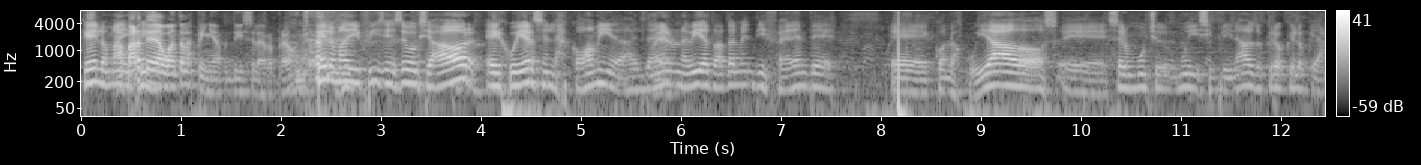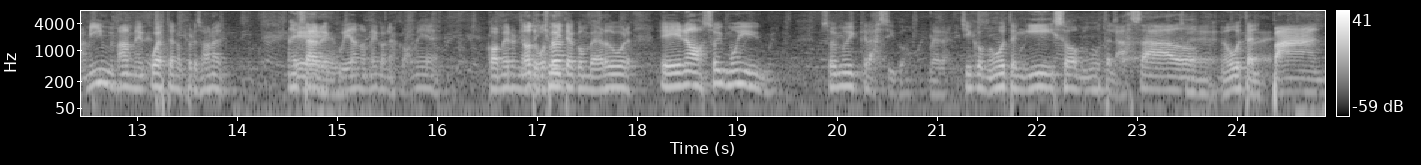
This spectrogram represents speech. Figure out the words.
¿Qué es lo más Aparte de aguantar las piñas, dice la pregunta. ¿Qué es lo más difícil de ser boxeador? El cuidarse en las comidas, el tener una vida totalmente diferente eh, con los cuidados, eh, ser mucho, muy disciplinado. Yo creo que es lo que a mí más me cuesta en lo personal. Es estar Eh. cuidándome con las comidas, comer una ¿No pechuguita con verdura. No, soy muy, soy muy clásico. Mira. Chicos, me gusta el guiso, me gusta el asado, me gusta el pan,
